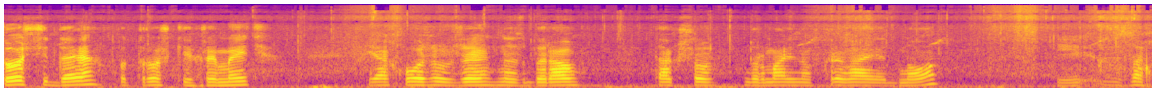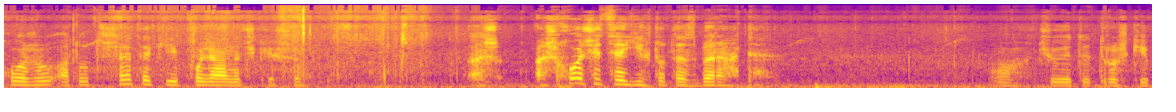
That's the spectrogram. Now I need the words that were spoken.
Дощ іде, потрошки гримить. Я ходжу вже назбирав так, що нормально вкриває дно. І заходжу, а тут ще такі поляночки, що аж, аж хочеться їх тут збирати. О, чуєте, трошки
